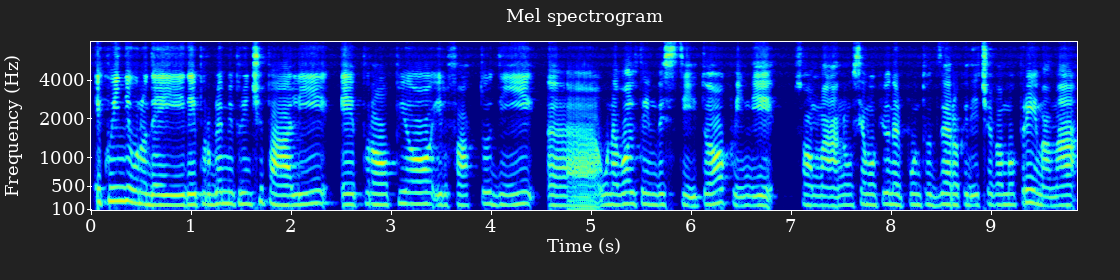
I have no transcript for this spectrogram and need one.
e quindi uno dei, dei, problemi principali è proprio il fatto di, eh, una volta investito, quindi insomma non siamo più nel punto zero che dicevamo prima, ma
